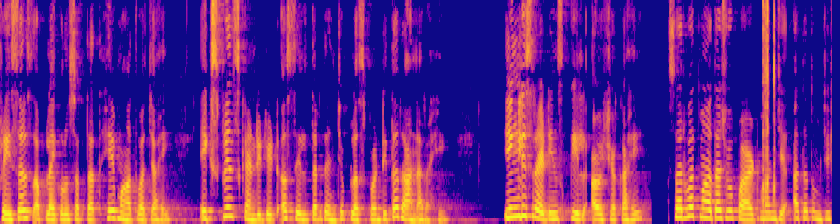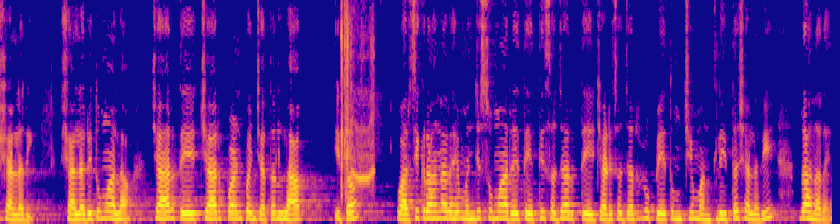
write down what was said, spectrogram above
फ्रेशर्स अप्लाय करू शकतात हे महत्त्वाचे आहे. एक्सपिरियन्स कॅन्डिडेट असेल तर त्यांचे प्लस पॉईंट इथं राहणार आहे. इंग्लिश रायटिंग स्किल आवश्यक आहे. सर्वात महत्त्वाचं पार्ट म्हणजे आता तुमची सॅलरी सॅलरी तुम्हाला चार ते चार पॉईंट पंच्याहत्तर लाख इथं वार्षिक राहणार आहे. म्हणजे सुमारे तेहतीस हजार ते चाळीस हजार रुपये तुमची मंथली इथं सॅलरी राहणार आहे.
